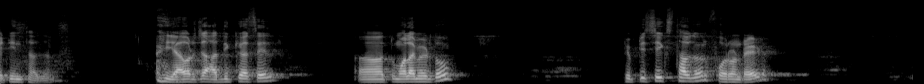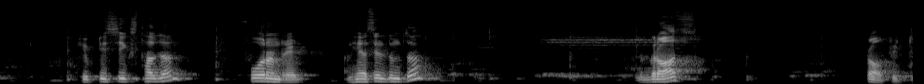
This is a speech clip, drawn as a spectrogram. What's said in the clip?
eighteen thousand यावरचा आधिक्य असेल तुम्हाला मिळतो fifty six thousand four hundred fifty six thousand four hundred आणि हे असेल तुमचं ग्रॉस प्रॉफिट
